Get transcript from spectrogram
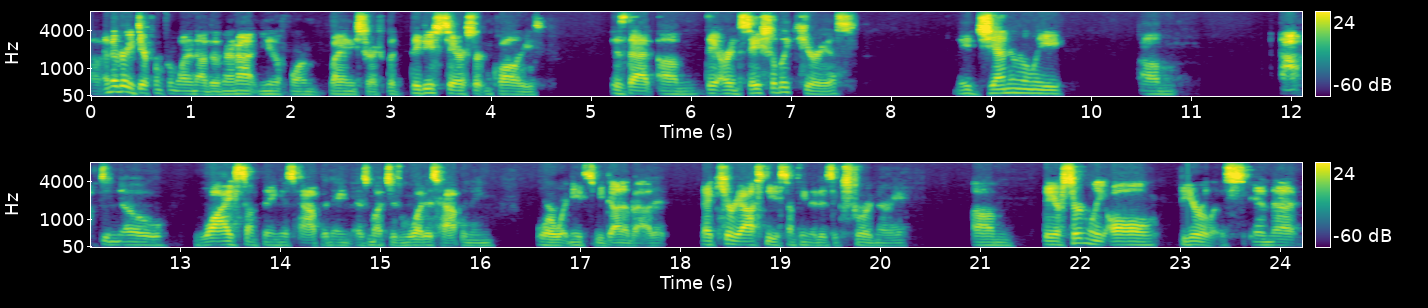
uh, and they're very different from one another. They're not uniform by any stretch, but they do share certain qualities. Is that um, they are insatiably curious. They generally um, have to know why something is happening as much as what is happening or what needs to be done about it. That curiosity is something that is extraordinary. Um, they are certainly all fearless in that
